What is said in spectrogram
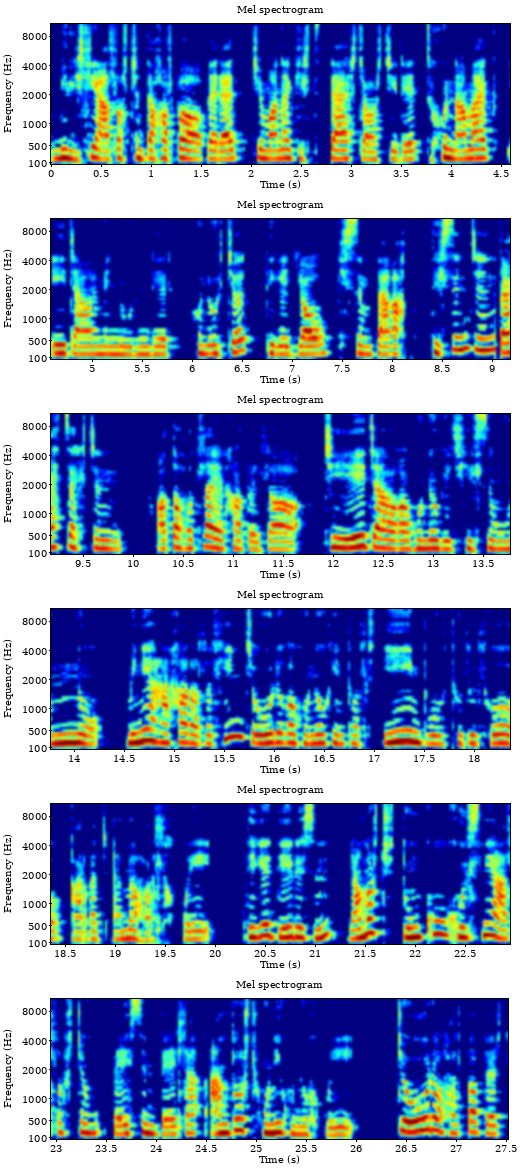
мэрэгжлийн алуурчтай холбоо бариад чи манай герт дайрч орж ирээд зөвхөн намайг ээж аавын минь нүрэн дээр хөнөөчөөд тэгээд яв гэсэн байгаа. Тэгсэн чинь байцаагч нь одоо худлаа яриха болоо. Чи ээж аваагаа хөнөө гэж хэлсэн үнэн үү? Миний харахаар бол хинч өөрийгөө хөнөөхийн тулд ийм бүр төлөвлөгөө гаргаж амиа хорлохгүй. Тэгээ дээрэс нь ямар ч дүнхүү хөлсний алуурчин байсан байла андуурч хүний хөнөөхгүй чи өөрөө холбоо барьж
